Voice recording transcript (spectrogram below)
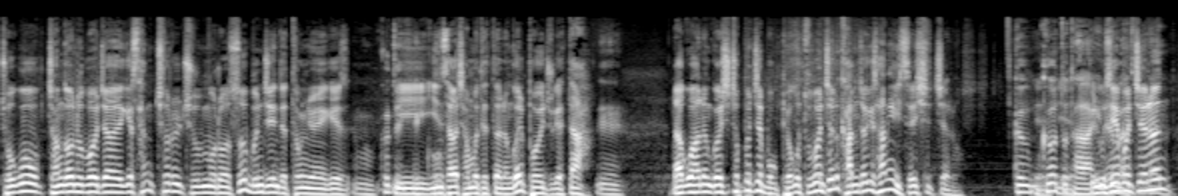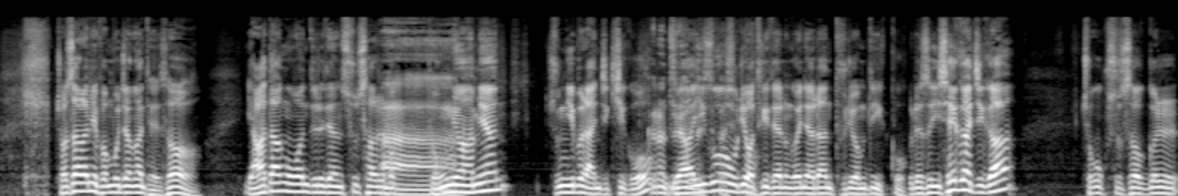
조국 장관 후보자에게 상처를 줌으로써 문재인 대통령에게 음, 이 있겠고. 인사가 잘못됐다는 걸 보여주겠다라고 예. 하는 것이 첫 번째 목표고 두 번째는 감정이 상해 있어요 실제로. 그, 예, 그것도 예. 다. 그리고 세 번째는 말씀이에요. 저 사람이 법무장관 돼서 야당 의원들에 대한 수사를 막 아. 독려하면 중립을 안 지키고 야 이거 우리. 어떻게 되는 거냐라는 두려움도 있고 그래서 이 세 가지가 조국 수석을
